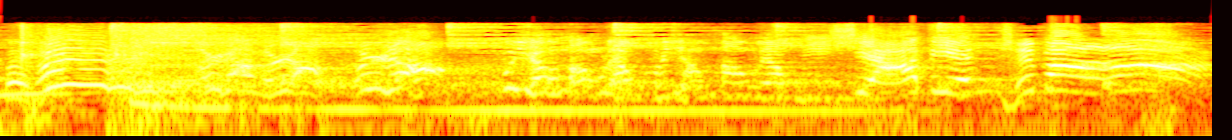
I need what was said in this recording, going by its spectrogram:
儿啊儿啊儿啊！不要闹了，不要闹了，你下殿去吧！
